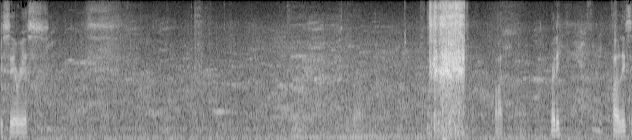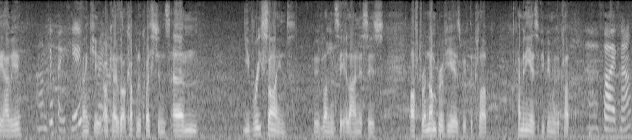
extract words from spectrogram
Be serious. Right. Ready? Sorry. Hi, Lucy. How are you? Um, good, thank you. Thank you. Very Okay, we've got a couple of questions. Um, you've re-signed with London Yes. City Lionesses after a number of years with the club. How many years have you been with the club? Uh, five now.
